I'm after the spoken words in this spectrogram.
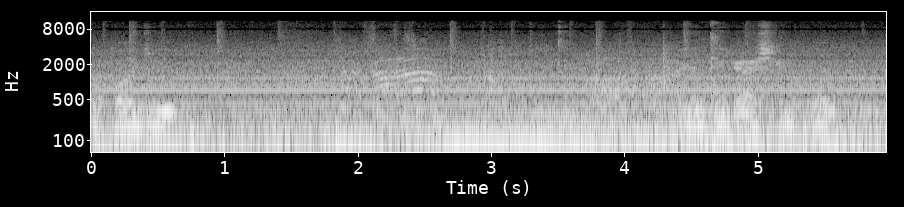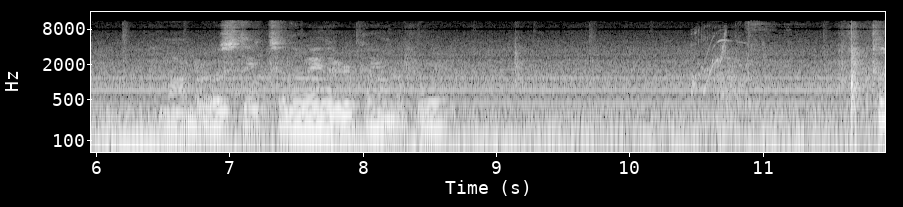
Football dude. Uh, I didn't think you actually gonna work. Come on, bro. Let's stick to the way that we were playing before. What the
